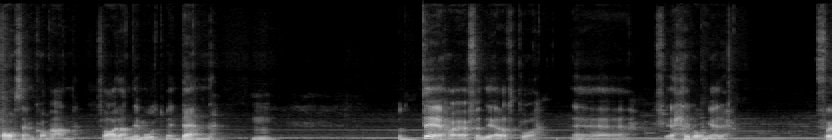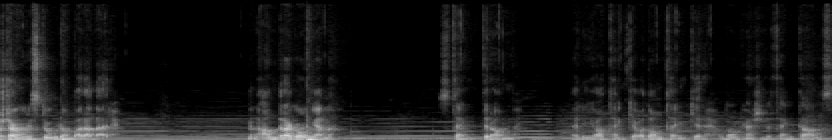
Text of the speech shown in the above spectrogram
och sen kom han farande emot mig. Den. Mm. Och det har jag funderat på eh, flera gånger. Första gången stod de bara där. Men andra gången så tänkte de, eller jag tänker vad de tänker och de kanske inte tänkte alls.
